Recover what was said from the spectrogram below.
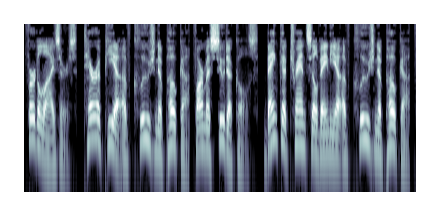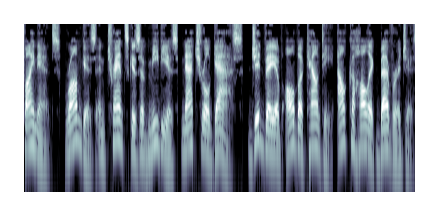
fertilizers, Terapia of Cluj-Napoca pharmaceuticals, Banca Transilvania of Cluj-Napoca finance, Romgaz and Transgaz of Medias natural natural gas, Jidvei of Alba County alcoholic beverages,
